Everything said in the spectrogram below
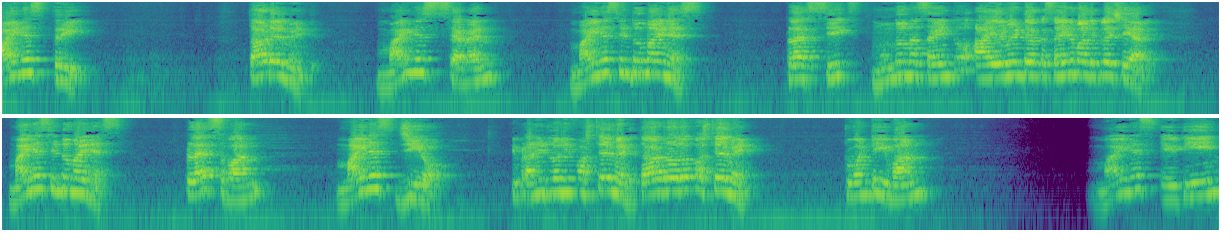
minus three third element minus seven minus into minus plus six ముందున్న సైన్తో ఆ ఎలిమెంట్ యొక్క సైన్ మల్టిప్లై చేయాలి. Minus into minus plus one minus zero ఇప్పుడు అన్నింటిలోని ఫస్ట్ ఎలిమెంట్ థర్డ్ రోలో first element twenty one minus eighteen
